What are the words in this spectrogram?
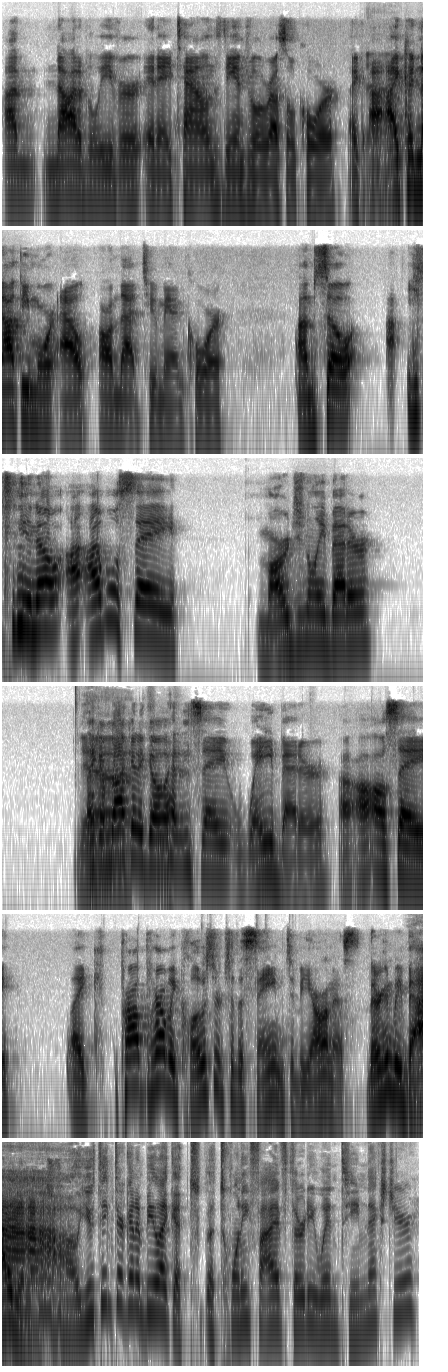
I'm not a believer in a Towns D'Angelo Russell core. Like I, I could not be more out on that two man core. Um, so you know, I, I will say marginally better. Like I'm not going to go ahead and say way better. Uh, I'll, I'll say like prob- probably closer to the same. To be honest, they're going to be bad again next year. Wow, you think they're going to be like a, t- a 25 30 win team next year?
